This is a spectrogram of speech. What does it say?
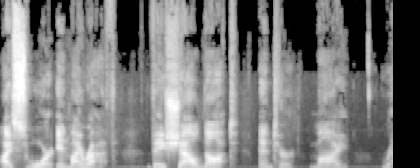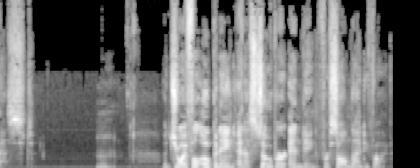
I swore in my wrath, They shall not enter my rest. Hmm. A joyful opening and a sober ending for Psalm 95.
